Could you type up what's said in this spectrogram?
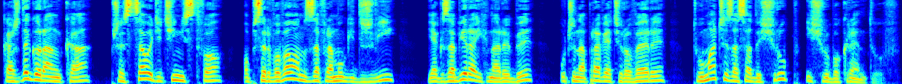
Każdego ranka, przez całe dzieciństwo, obserwowałam z zaframugi drzwi, jak zabiera ich na ryby, uczy naprawiać rowery, tłumaczy zasady śrub i śrubokrętów.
